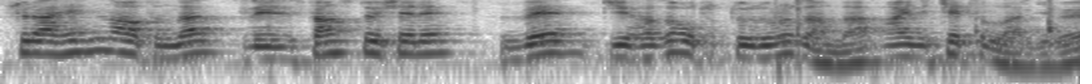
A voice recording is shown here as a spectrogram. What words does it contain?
Sürahinin altında rezistans döşeli ve cihaza oturttuğunuz anda aynı kettle'lar gibi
